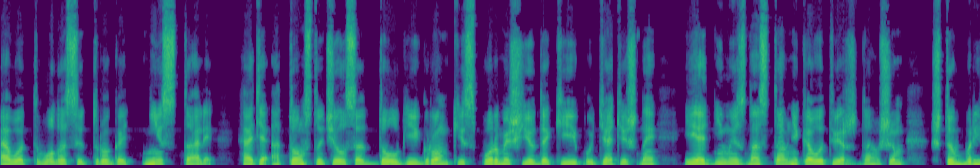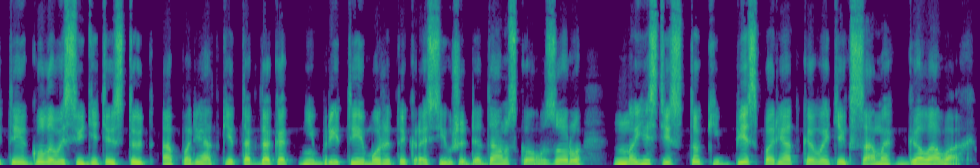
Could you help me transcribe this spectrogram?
а вот волосы трогать не стали. Хотя о том случился долгий и громкий спор меж Евдокией Путятишной и одним из наставников, утверждавшим, что бритые головы свидетельствуют о порядке, тогда как небритые, может, и красивше для дамского взору, но есть истоки беспорядка в этих самых головах.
